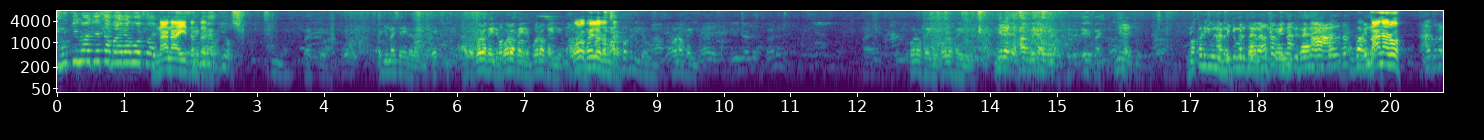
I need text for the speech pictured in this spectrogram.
મૂકી ન જતા બહાર આવો તો ના ના એ તમ હજી મેં ચાલ્યો એક બોરો ખાઈ લે બોરો ખાઈ લે બોરો ખાઈ લે બોલો ખાઈ લો તમ. બોરો ખાઈ લે બોરો ખાઈ ગયો બોરો ખાઈ ગયો. નિરાતે હા વહી આવો, વહી આવો. એ ભાઈ. નિરાતે પકડી જુ બીજું બીજું થાય ના. ના રો. હાથ ઉપર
